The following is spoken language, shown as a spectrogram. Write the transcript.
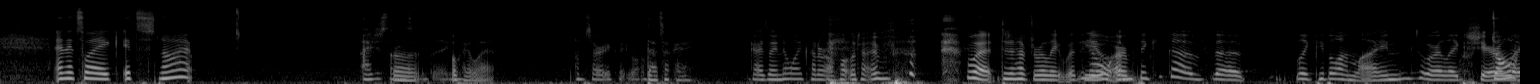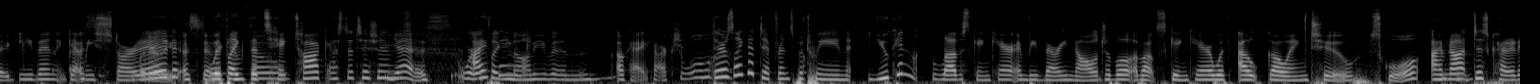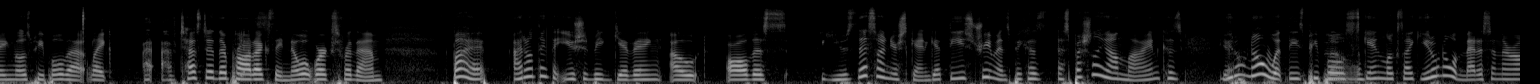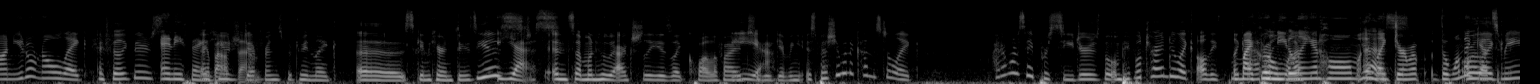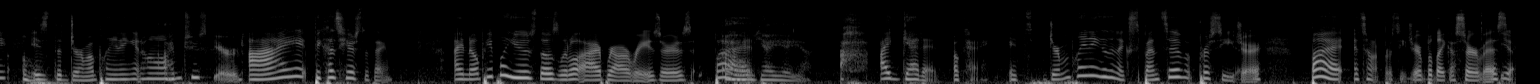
and it's like it's not I just thought of something. okay. What? I'm sorry to cut you off. That's okay. Guys, I know I cut her off all the time. What did it have to relate with you? no, I'm thinking of the like people online who are like share don't like even get me started with like the. TikTok estheticians. Yes, where I it's like think- not even Okay. factual. There's like a difference between you can love skincare and be very knowledgeable about skincare without going to school. I'm not Mhm. discrediting those people that like ha- have tested their products, Yes. they know it works for them. But I don't think that you should be giving out all this use this on your skin, get these treatments because especially online cuz Yeah. you don't know what these people's No. skin looks like. You don't know what medicine they're on. You don't know like I feel like there's anything a about huge them. difference between like a skincare enthusiast Yes. and someone who actually is like qualified to be giving especially when it comes to like I don't want to say procedures, but when people try and do like all these like micro needling at home and like derma the one that Or, gets like- me oh. is the derma dermaplaning at home. I'm too scared. I because here's the thing. I know people use those little eyebrow razors, but oh yeah, yeah, yeah. I get it. Okay. It's dermaplaning is an expensive procedure, but it's not a procedure, but like a service. Yeah.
